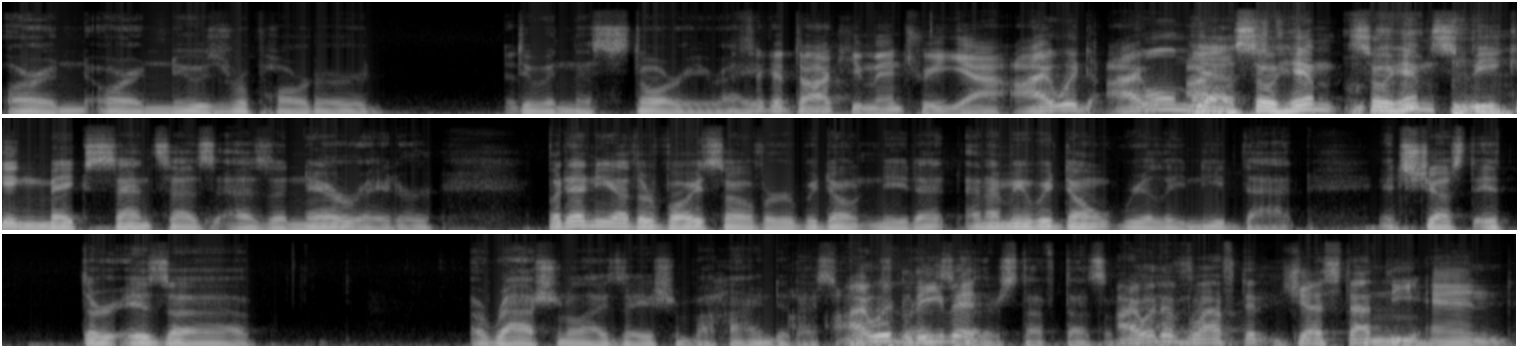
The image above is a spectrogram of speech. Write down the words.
or an or a news reporter doing this story, right? It's like a documentary. Yeah, I would. I yeah. So him, so him speaking makes sense as as a narrator, but any other voiceover, we don't need it. And I mean, we don't really need that. It's just it. There is a a rationalization behind it. I suppose. I would leave the it. Other stuff doesn't. I would have have left it just at the mm. end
